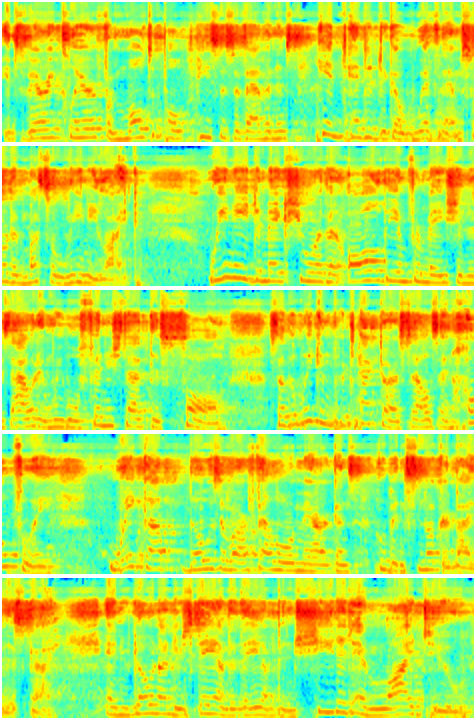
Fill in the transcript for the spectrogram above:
It's very clear from multiple pieces of evidence he intended to go with them, sort of Mussolini like. We need to make sure that all the information is out, and we will finish that this fall so that we can protect ourselves and hopefully wake up those of our fellow Americans who've been snookered by this guy and who don't understand that they have been cheated and lied to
